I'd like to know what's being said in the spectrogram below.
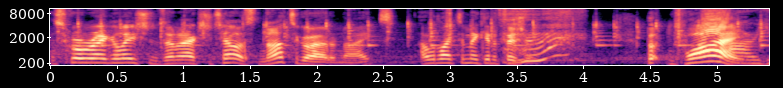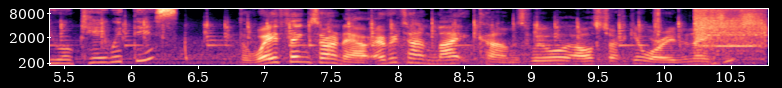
The school regulations don't actually tell us not to go out at night. I would like to make it official. But why? Are you okay with this? The way things are now, every time night comes, we will all start to get worried and anxious.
